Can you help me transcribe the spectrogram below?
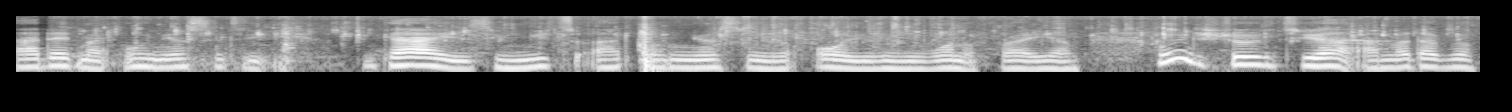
added my onions into it guys. You need to add onions in your oil when you want to fry yam. I'm going to show you another way of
